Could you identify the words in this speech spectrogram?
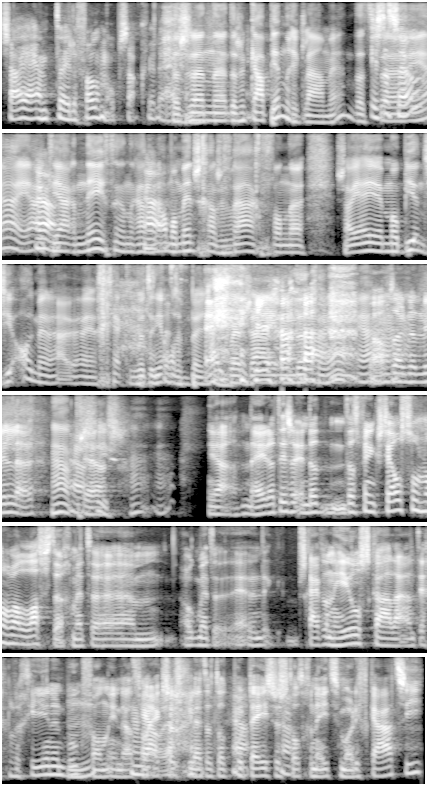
zou jij een telefoon op zak willen Dat hebben? is een, eh, dat is een KPN-reclame, hè? Dat, Is dat eh, zo? ja, ja, uit Ja. de jaren negentig. En dan gaan Ja. allemaal mensen gaan ze vragen van... eh, zou jij je mobiel... En zie je altijd met nou, gek, ik wil er niet altijd bereikbaar zijn. Ja. En dat, ja, ja, Waarom zou ik dat willen? Ja, precies. Ja, nee, dat is en dat, dat vind ik zelf soms nog wel lastig. Met, ehm, ook met, eh, ik beschrijf dan een heel scala aan technologie in het boek. Van inderdaad van Ja, exoskeletten tot protheses ja. tot genetische modificatie.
